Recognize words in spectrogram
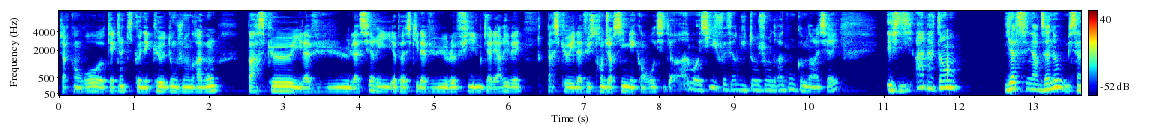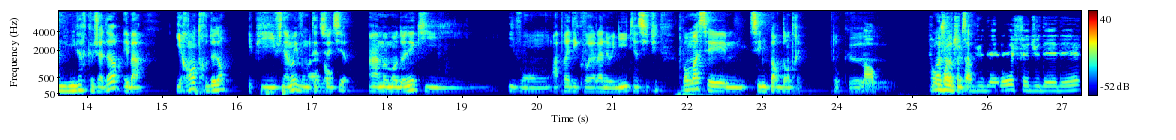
C'est-à-dire qu'en gros, euh, quelqu'un qui connaît que Donjons et Dragons parce qu'il a vu la série, parce qu'il a vu le film qui allait arriver, parce qu'il a vu Stranger Things et qu'en gros il s'est dit Ah, moi aussi je veux faire du Donjons et Dragons comme dans la série. Et il se dit Ah, mais attends, il y a le Seigneur des Anneaux, mais c'est un univers que j'adore. Et bah, ils rentrent dedans. Et puis finalement, ils vont peut-être se dire à un moment donné qu'ils ils vont après découvrir l'anneau unique, et ainsi de suite. Pour moi, c'est c'est une porte d'entrée. Donc, euh, Non. Pour moi, moi, je vois tu comme ça. du DD, fais du DD.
